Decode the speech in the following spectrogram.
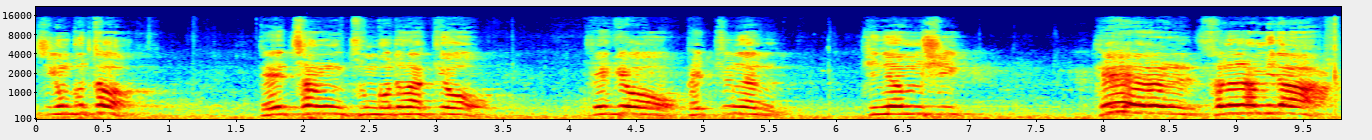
지금부터 대창 중고등학교 개교 100주년 기념식 개회를 선언합니다.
